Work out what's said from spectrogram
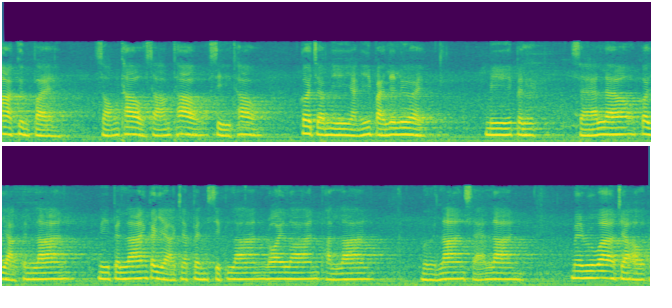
มากขึ้นไปสองเท่าสามเท่าสี่เท่า ก็จะมีอย่างนี้ไปเรื่อยๆ มีเป็น แสนแล้วก็อยากเป็นล้าน มีเป็นล้านก็อยากจะเป็นสิบล้าน ร้อยล้าน พันล้าน หมื่นล้านแสนล้าน ไม่รู้ว่าจะเอาไป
